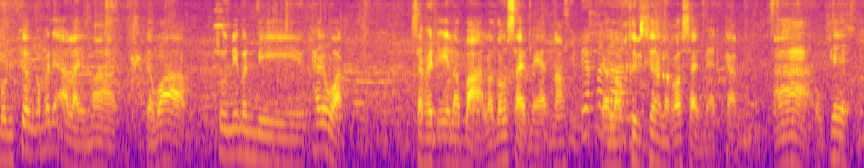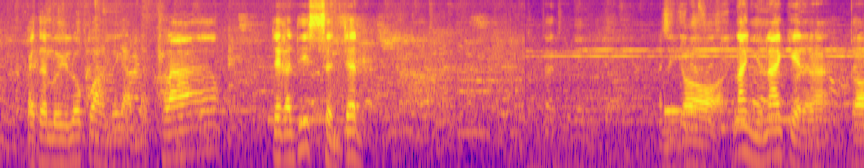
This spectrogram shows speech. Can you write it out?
บนเครื่องก็ไม่ได้อะไรมาก แต่ว่าช่วงนี้มันมีไข้หวัดสายพันธุ์เอระบาดเราต้องใส่แมสเนาะเดี๋ยวเราขึ้นเครื่องแล้วก็ใส่แมสกัน อ่า โอเค ไปตะลุยโลกกว้างด้วยกันนะครับ เจอกันที่เซนเจิ้นอันนี้ก็นั่งอยู่หน้าเกตนะฮะ ก็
